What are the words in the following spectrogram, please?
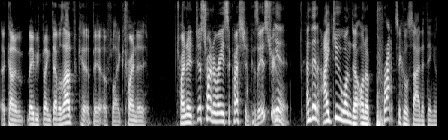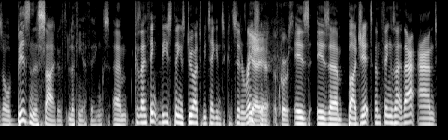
a kind of maybe playing devil's advocate a bit of like trying to trying to just trying to raise the question because it is true. Yeah. And then I do wonder on a practical side of things or business side of looking at things, because I think these things do have to be taken into consideration. yeah, of course. Is is um, budget and things like that, and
